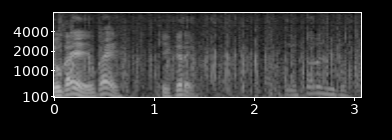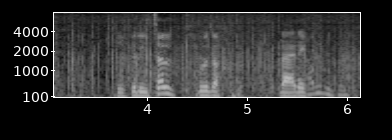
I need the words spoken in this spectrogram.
यो काय आहे यो काय आहे? ठेकर आहे. ठेकर चल पुढे जा. डायरेक्ट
